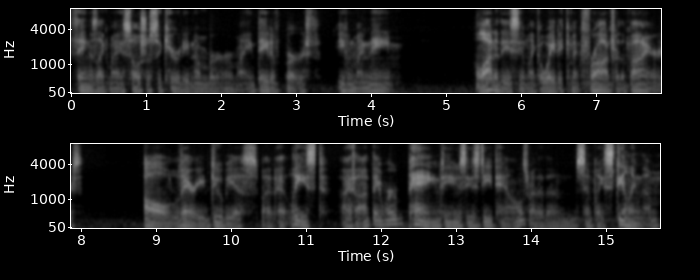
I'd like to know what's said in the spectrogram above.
Things like my social security number, my date of birth, even my name. A lot of these seemed like a way to commit fraud for the buyers. All very dubious, but at least I thought they were paying to use these details rather than simply stealing them,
